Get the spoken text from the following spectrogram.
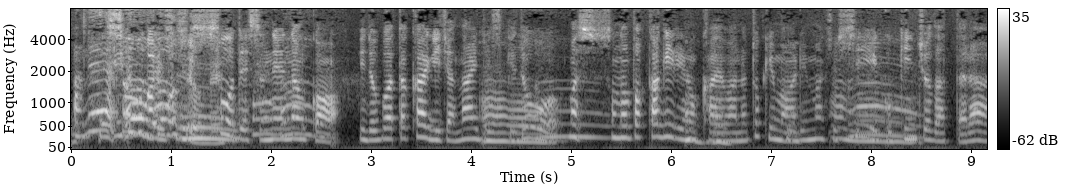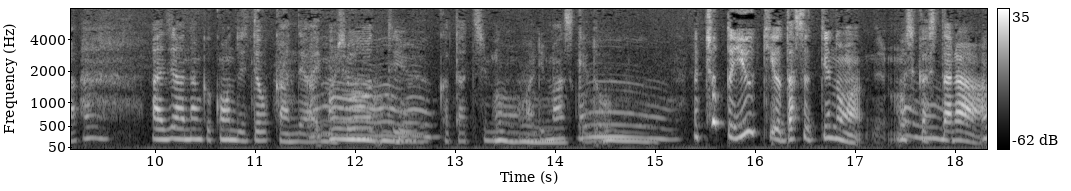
あね、そうですね。そうですね。なんか井戸端会議じゃないですけど、まあその場限りの会話の時もありますし、ご近所だったら、あじゃあなんか今度児童館で会いましょうっていう形もありますけど、ちょっと勇気を出すっていうのはもしかしたら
